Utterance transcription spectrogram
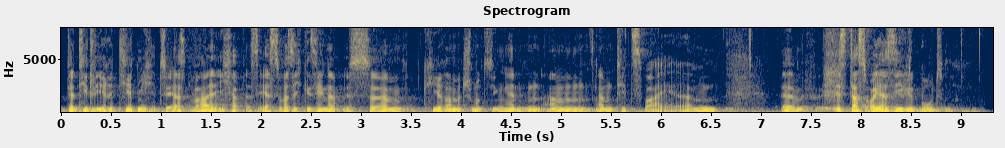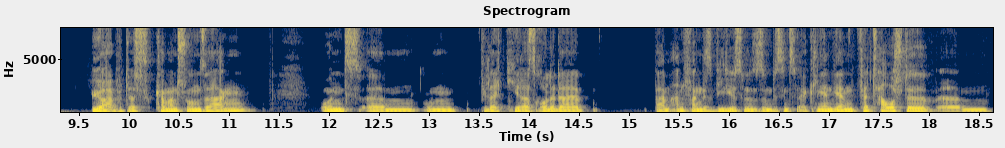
der Titel irritiert mich zuerst, weil ich habe das erste, was ich gesehen habe, ist ähm, Kira mit schmutzigen Händen am, am T2. Ähm, ähm, ist das euer Segelboot? Ja, das kann man schon sagen. Und ähm, um vielleicht Kiras Rolle da beim Anfang des Videos so ein bisschen zu erklären, wir haben vertauschte ähm,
